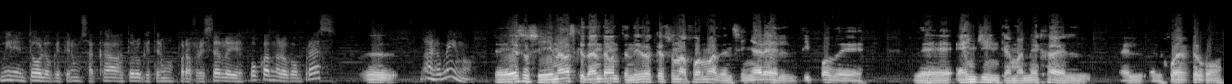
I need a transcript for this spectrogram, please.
miren todo lo que tenemos acá, todo lo que tenemos para ofrecerle y después cuando lo compras, Eh, no es lo mismo. eh, eso sí, nada más que también tengo entendido que es una forma de enseñar el tipo de, de engine que maneja el, el, el juego,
